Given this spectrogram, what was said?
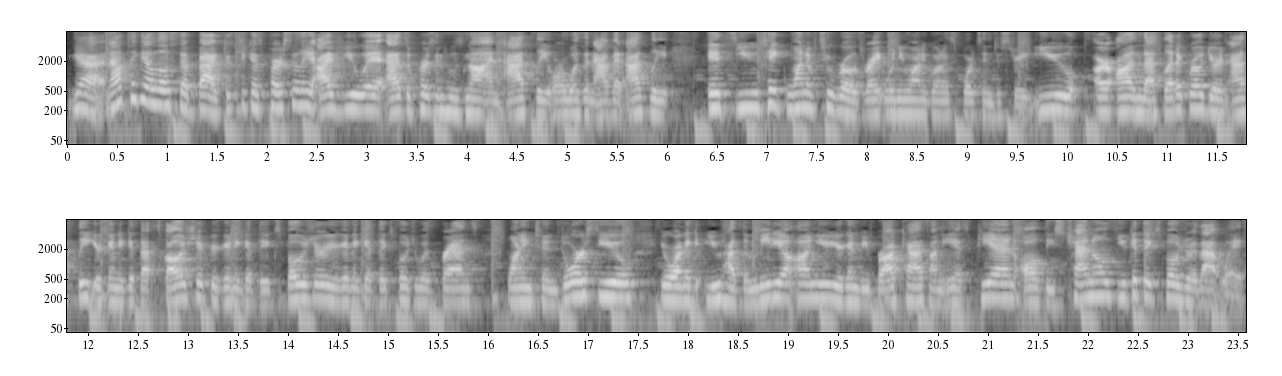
Yeah, and I'll take it a little step back just because personally I view it as a person who's not an athlete or was an avid athlete it's you take one of two roads, right? When you want to go into the sports industry, you are on the athletic road. You're an athlete. You're going to get that scholarship. You're going to get the exposure. You're going to get the exposure with brands wanting to endorse you. You want to get you have the media on you. You're going to be broadcast on ESPN, all these channels. You get the exposure that way.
